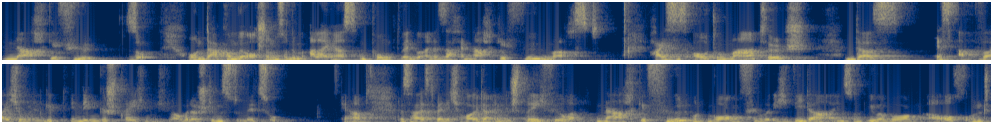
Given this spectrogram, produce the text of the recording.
nach Gefühl. So, und da kommen wir auch schon zu dem allerersten Punkt. Wenn du eine Sache nach Gefühl machst, heißt es automatisch, dass es Abweichungen gibt in den Gesprächen. Ich glaube, da stimmst du mir zu. Ja, das heißt, wenn ich heute ein Gespräch führe, nach Gefühl und morgen führe ich wieder eins und übermorgen auch und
